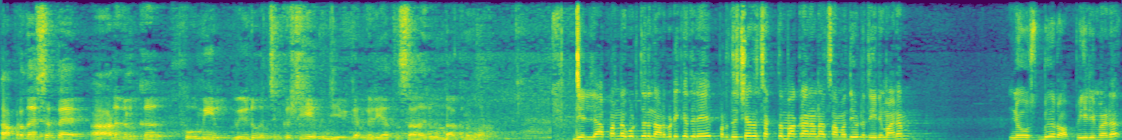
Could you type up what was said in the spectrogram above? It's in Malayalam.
ആ പ്രദേശത്തെ ആളുകൾക്ക് ഭൂമിയിൽ വീട് വെച്ചും കൃഷി ചെയ്തും ജീവിക്കാൻ കഴിയാത്ത സാഹചര്യം ഉണ്ടാക്കുന്നതാണ് ജില്ലാ ഭരണകൂടത്തിന്റെ നടപടിക്കെതിരെ പ്രതിഷേധം ശക്തമാക്കാനാണ് സമിതിയുടെ തീരുമാനം. News bureau Peermade.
